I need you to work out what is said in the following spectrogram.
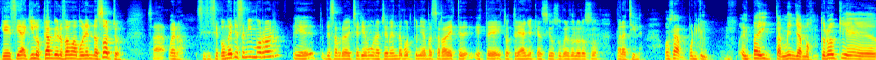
que decía aquí los cambios los vamos a poner nosotros. O sea, bueno, si, se comete ese mismo error, eh, desaprovecharíamos una tremenda oportunidad para cerrar este, este, estos tres años que han sido súper dolorosos para Chile. O sea, porque el, país también ya mostró que,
